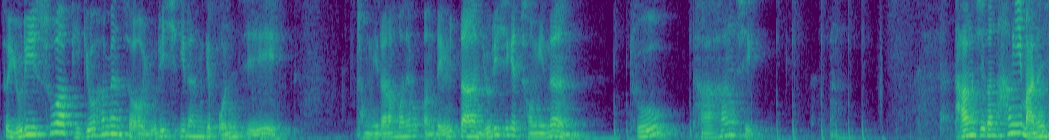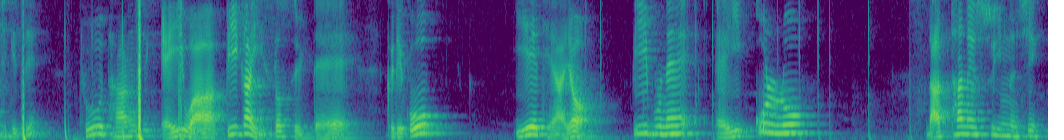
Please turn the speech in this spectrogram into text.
그래서 유리수와 비교하면서 유리식이라는 게 뭔지 정리를 한번 해볼 건데, 일단 유리식의 정의는 두 다항식. 다항식은 항이 많은 식이지. 두 다항식 A와 B가 있었을 때 그리고 이에 대하여 B분의 A 꼴로 나타낼 수 있는 식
